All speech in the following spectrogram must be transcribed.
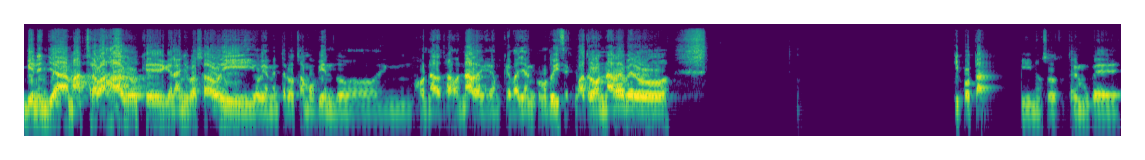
vienen ya más trabajados que, el año pasado y obviamente lo estamos viendo en jornada tras jornada, que aunque vayan, como tú dices, cuatro jornadas, pero equipos tan y nosotros tenemos que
